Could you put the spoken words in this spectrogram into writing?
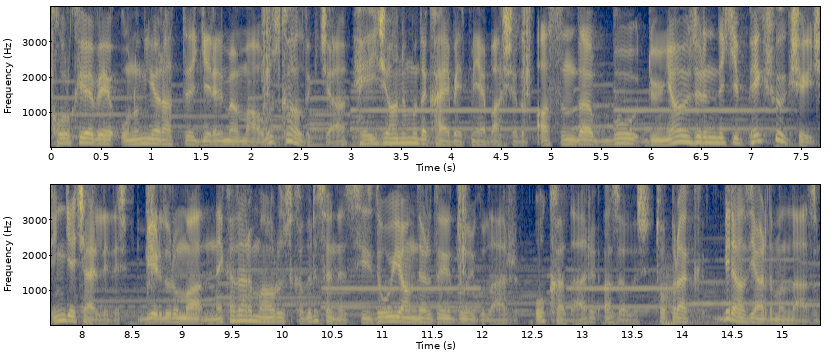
Korkuya ve onun yarattığı gerilime maruz kaldıkça heyecanımı da kaybetmeye başladım. Aslında bu dünya üzerinde filmdeki pek çok şey için geçerlidir. Bir duruma ne kadar maruz kalırsanız sizde uyandırdığı duygular o kadar azalır. Toprak biraz yardımın lazım.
